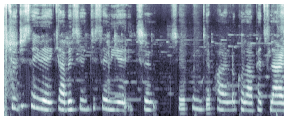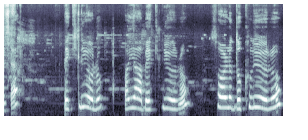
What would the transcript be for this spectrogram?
Üçüncü seviyeyken beşinci seviye için şey yapınca parlak olan petlerde bekliyorum. Bayağı bekliyorum. Sonra dokunuyorum.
